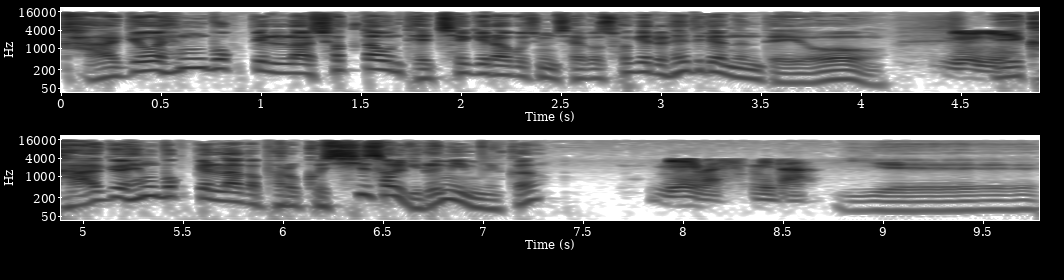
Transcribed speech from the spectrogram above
가교 행복 빌라 셧다운 대책이라고 지금 제가 소개를 해드렸는데요. 예, 예. 이 가교 행복 빌라가 바로 그 시설 이름입니까? 예, 맞습니다. 예.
